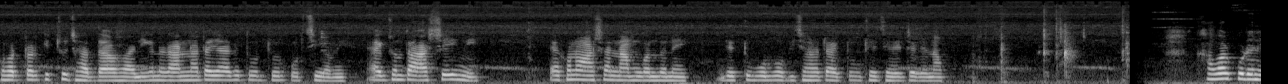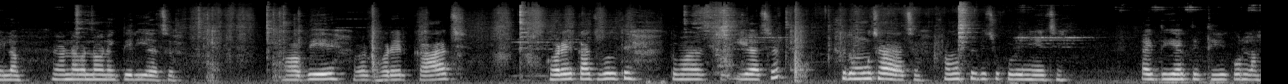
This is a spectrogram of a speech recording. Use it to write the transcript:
ঘরটার কিছু ঝাড় দেওয়া হয়নি, কেন রান্নাটাই আগে তোর জোর করছি আমি। একজন তো আসেই নি এখনও আসার নামগন্ধ নেই। যে একটু বলব, বিছানাটা একটু উঠে ঝেড়ে ঝেড়ে নাও। খাবার করে নিলাম। রান্নাবান্না অনেক দেরি আছে। হবে আবার ঘরের কাজ। ঘরের কাজ বলতে তোমার ইয়ে আছে, শুধু মোছা আছে। সমস্ত কিছু করে নিয়েছি। একদিকে একদিক থেকে করলাম।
